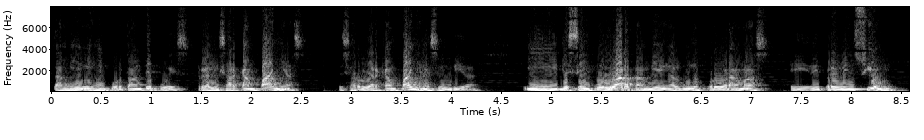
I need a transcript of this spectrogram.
También es importante pues realizar campañas desarrollar campañas de seguridad y desempolvar también algunos programas eh, de prevención,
